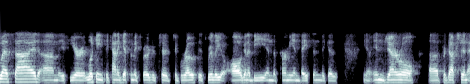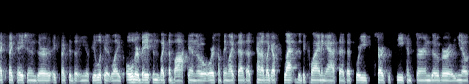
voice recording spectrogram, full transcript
US side, um, if you're looking to kind of get some exposure to, to growth, it's really all going to be in the Permian Basin because, you know, in general, uh, production expectations are expected to, you know, if you look at like older basins like the Bakken or, or something like that, that's kind of like a flat to declining asset. That's where you start to see concerns over, you know,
